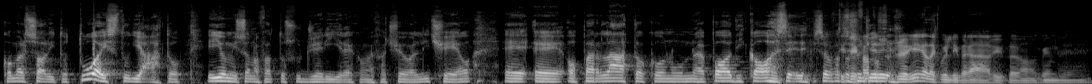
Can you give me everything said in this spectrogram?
come al solito, tu hai studiato e io mi sono fatto suggerire come facevo al liceo e, e ho parlato con un po' di cose, mi sono fatto suggerire. fatto suggerire da quelli bravi però, quindi...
